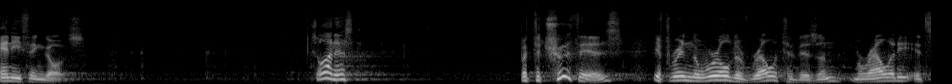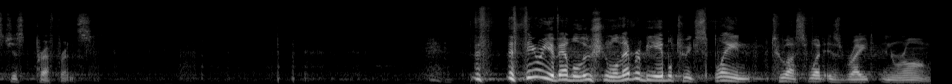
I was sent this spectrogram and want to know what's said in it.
anything goes. It's honest. But the truth is, if we're in the world of relativism, morality, it's just preference. The, the theory of evolution will never be able to explain to us what is right and wrong.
